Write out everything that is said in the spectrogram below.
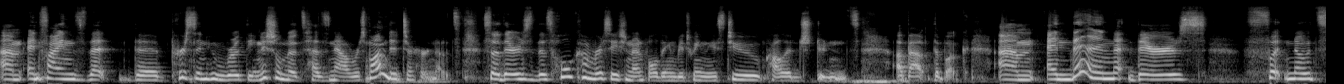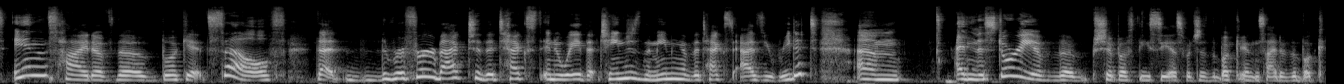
um, and finds that the person who wrote the initial notes has now responded to her notes. So there's this whole conversation unfolding between these two college students about the book um, and then there's footnotes inside of the book itself that refer back to the text in a way that changes the meaning of the text as you read it um, and the story of the ship of theseus which is the book inside of the book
